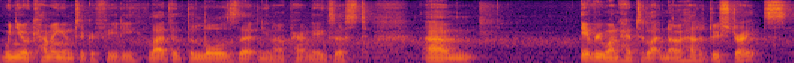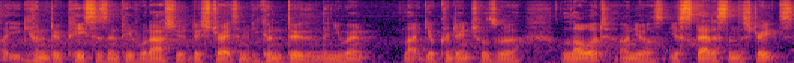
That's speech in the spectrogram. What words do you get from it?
when you were coming into graffiti, like the, the laws that you know apparently exist. Um, everyone had to like know how to do straights. Like you couldn't do pieces, and people would ask you to do straights, and if you couldn't do them, then you weren't like your credentials were lowered on your your status in the streets.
